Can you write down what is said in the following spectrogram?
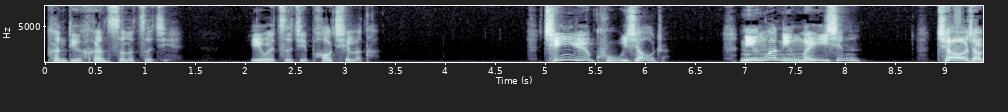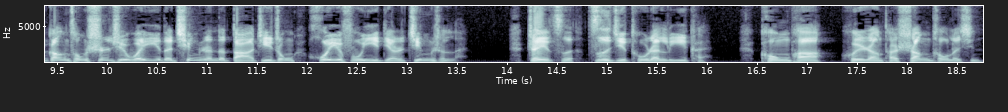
肯定恨死了自己，以为自己抛弃了他。秦宇苦笑着，拧了拧眉心。俏俏刚从失去唯一的亲人的打击中恢复一点精神来。这次自己突然离开，恐怕会让他伤透了心。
